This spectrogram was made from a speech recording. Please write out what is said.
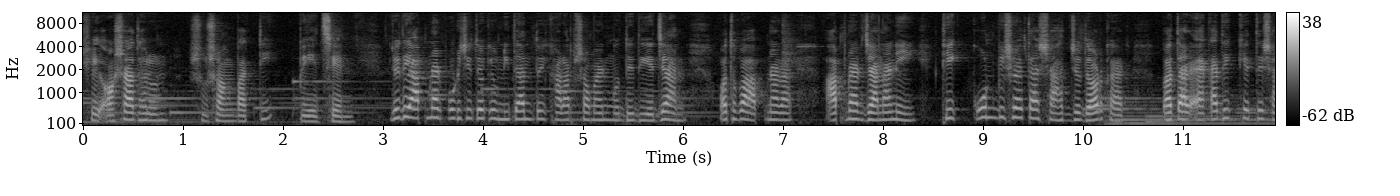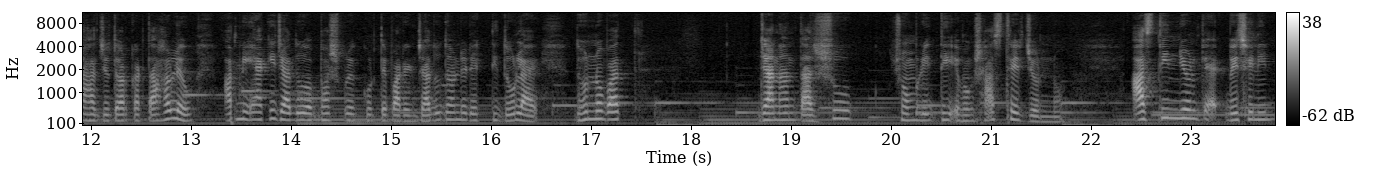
সেই অসাধারণ সুসংবাদটি পেয়েছেন। যদি আপনার পরিচিত কেউ নিতান্তই খারাপ সময়ের মধ্যে দিয়ে যান, অথবা আপনারা, আপনার জানা নেই ঠিক কোন বিষয়ে তার সাহায্য দরকার বা তার একাধিক ক্ষেত্রে সাহায্য দরকার, তাহলেও আপনি একই জাদু অভ্যাস প্রয়োগ করতে পারেন। জাদুদণ্ডের একটি দোলায় ধন্যবাদ জানান তার সুখ, সমৃদ্ধি এবং স্বাস্থ্যের জন্য। আজ তিনজনকে বেছে নিন,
